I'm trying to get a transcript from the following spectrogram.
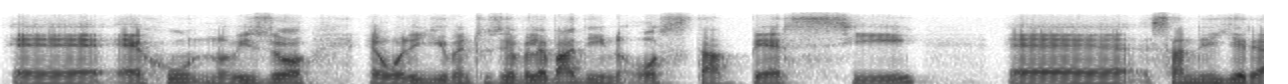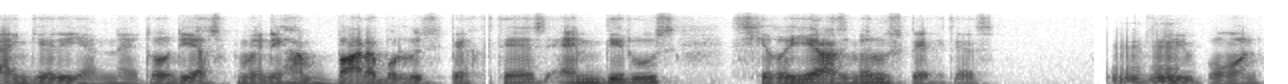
Ε, έχουν, νομίζω, εγώ την Juventus έβλεπα την ως τα πέρσι ε, σαν τη γεραία εγκαιρία, ναι. Το ότι ας πούμε είχαν πάρα πολλούς παίχτες, έμπειρους, σχεδόν γερασμένους παίχτες. Mm-hmm. Λοιπόν,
